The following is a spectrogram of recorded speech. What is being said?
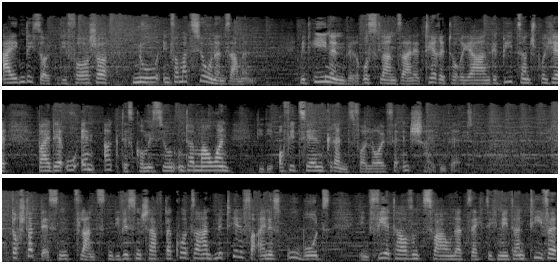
Eigentlich sollten die Forscher nur Informationen sammeln. Mit ihnen will Russland seine territorialen Gebietsansprüche bei der UN-Arktis-Kommission untermauern, die die offiziellen Grenzverläufe entscheiden wird. Doch stattdessen pflanzten die Wissenschaftler kurzerhand mit Hilfe eines U-Boots in 4260 Metern Tiefe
